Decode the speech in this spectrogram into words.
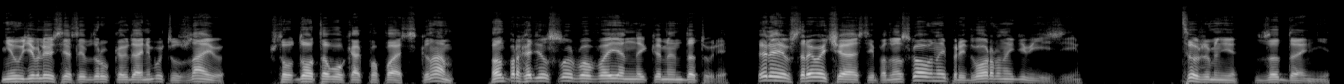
Не удивлюсь, если вдруг когда-нибудь узнаю, что до того, как попасть к нам, он проходил службу в военной комендатуре или в строевой части подмосковной придворной дивизии. Тоже мне задание.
